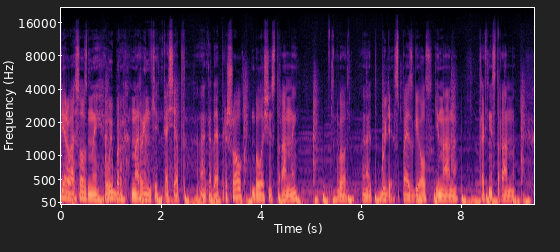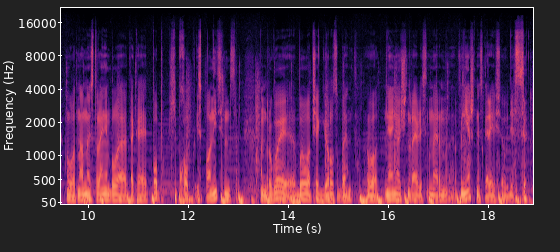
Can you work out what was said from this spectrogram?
Первый осознанный выбор на рынке кассет, э, когда я пришел, был очень странный. Вот. Это были Spice Girls и Nana, как ни странно. Вот. На одной стороне была такая поп-хип-хоп исполнительница, а на другой был вообще girls band. Вот. Мне они очень нравились, наверное, внешне, скорее всего, в детстве.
